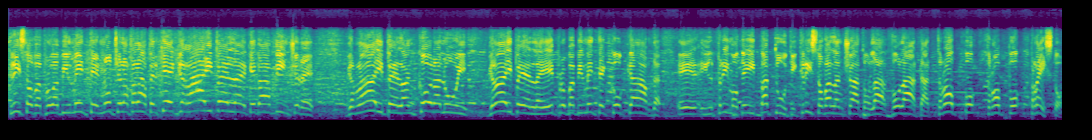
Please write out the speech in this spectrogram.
Christoph probabilmente non ce la farà perché è Greipel che va a vincere. Greipel, ancora lui, Greipel e probabilmente Coccard è il primo dei battuti. Christoph ha lanciato la volata troppo troppo presto.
